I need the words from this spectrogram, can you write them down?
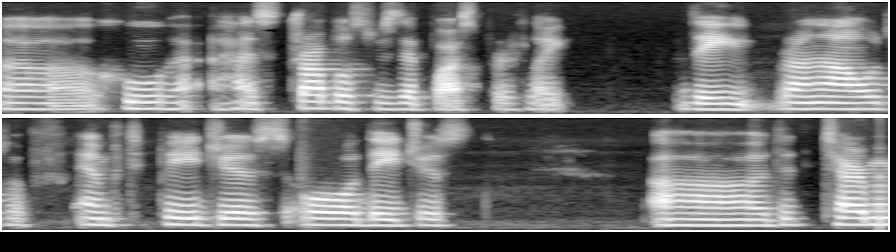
uh, who ha- has troubles with their passport, like they run out of empty pages or they just uh, the term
